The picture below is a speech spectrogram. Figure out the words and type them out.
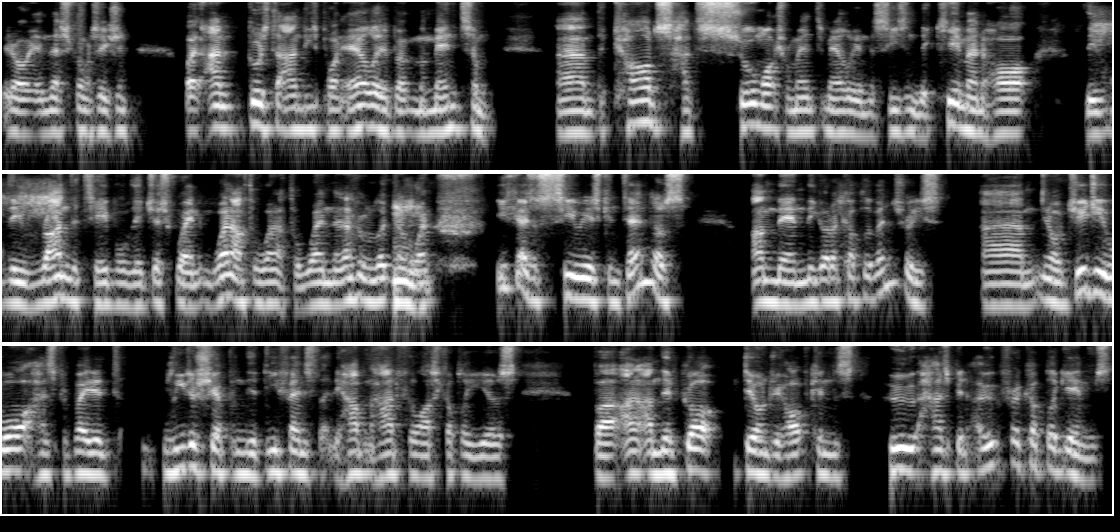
you know, in this conversation, but and goes to Andy's point earlier about momentum. Um, the Cards had so much momentum early in the season. They came in hot. They, they ran the table. They just went win after win after win, and everyone looked mm. and went, "These guys are serious contenders." And then they got a couple of injuries. Um, you know, JJ Watt has provided leadership in the defense that they haven't had for the last couple of years. But and they've got DeAndre Hopkins, who has been out for a couple of games,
